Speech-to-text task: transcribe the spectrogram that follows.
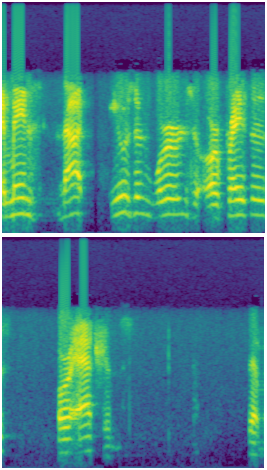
It means not using words or phrases or actions that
